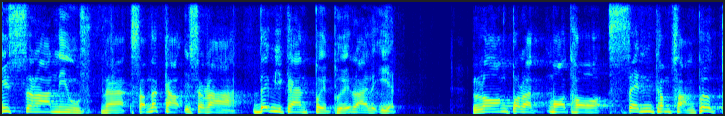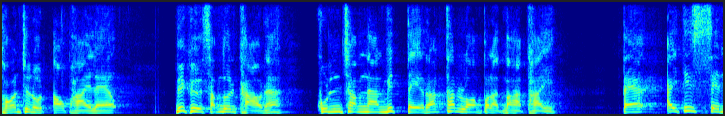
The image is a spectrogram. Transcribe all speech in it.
อิสรานิวส์นะสำนักข่าวอิสราได้มีการเปิดเผยรายละเอียด รองปลัดมทเซ็นคำสั่งเพิกถอนโฉนดเอาพายแล้ว นี่คือสำนวนข่าวนะ คุณชำนาญวิทย์เตรัตน์ท่านรองปลัดมหาดไทย แต่ไอ้ที่เซ็น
